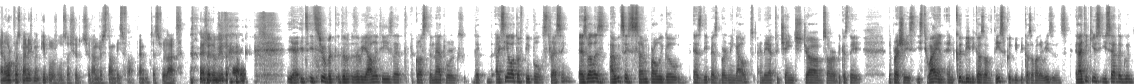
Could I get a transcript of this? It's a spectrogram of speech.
And workforce management people also should should understand this fact and just relax a little bit about yeah it's it's true but the, the reality is that across the networks that i see a lot of people stressing as well as i would say some probably go as deep as burning out and they had to change jobs or because they the pressure is, is too high and, and could be because of this could be because of other reasons and i think you, you said a good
